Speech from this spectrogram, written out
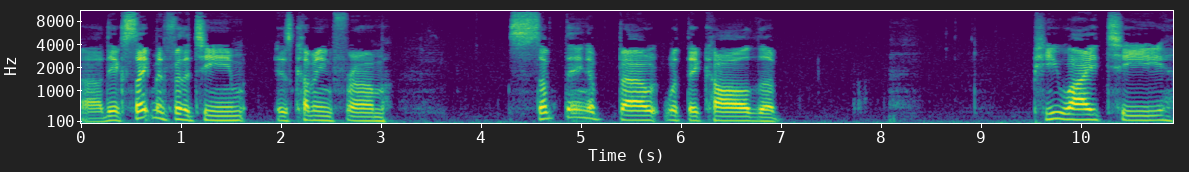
Uh, the excitement for the team is coming from something about what they call the PYT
